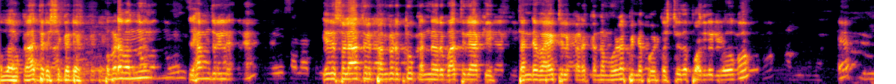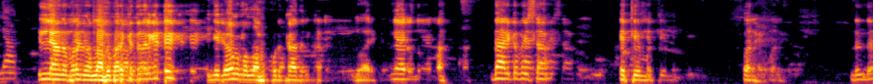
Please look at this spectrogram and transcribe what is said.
അള്ളാഹു കാത്തു രക്ഷിക്കട്ടെ. ഇവിടെ വന്നു. സ്ഥലത്ത് ഏത് സ്വലാത്തിൽ പങ്കെടുത്തു കണ്ണേർ ബാത്തിലാക്കി തന്റെ വയറ്റിൽ കിടക്കുന്ന മുഴ പിന്നെ പോയി ടെസ്റ്റ് ചെയ്തപ്പോ അതിലൊരു രോഗം ഇല്ല. എന്ന് പറഞ്ഞു. അള്ളാഹു ബർക്കത്ത് നൽകട്ടെ. ഇനി രോഗം അള്ളാഹു കൊടുക്കാതിരിക്കട്ടെ. ഇതാരൊക്കെ പൈസ എത്തിയും. ഇതെന്താ.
